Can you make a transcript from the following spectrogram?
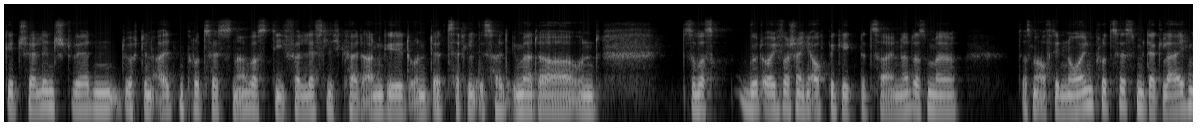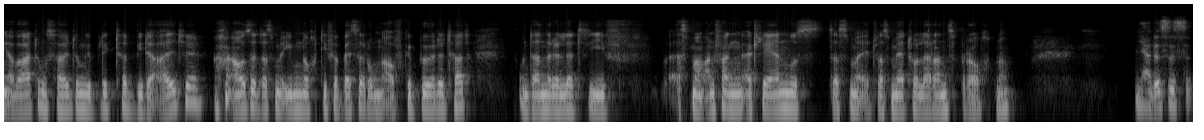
gechallenged werden durch den alten Prozess, ne, was die Verlässlichkeit angeht und der Zettel ist halt immer da und sowas wird euch wahrscheinlich auch begegnet sein, ne, dass man dass man auf den neuen Prozess mit der gleichen Erwartungshaltung geblickt hat wie der alte, außer dass man ihm noch die Verbesserungen aufgebürdet hat und dann relativ erstmal am Anfang erklären muss, dass man etwas mehr Toleranz braucht. Ne? Ja, das ist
